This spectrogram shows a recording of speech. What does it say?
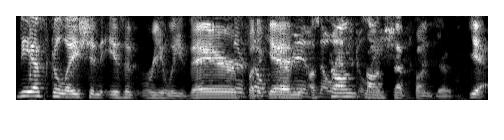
the escalation isn't really there There's but no- again there a no strong concept fun joke yeah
